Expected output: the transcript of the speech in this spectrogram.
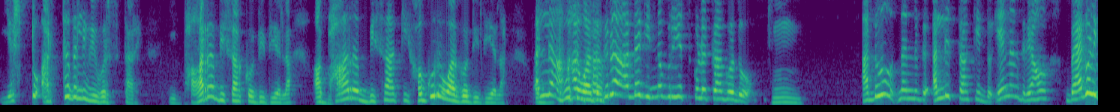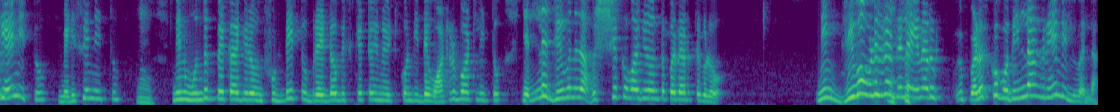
ಎಷ್ಟು ಅರ್ಥದಲ್ಲಿ ವಿವರಿಸ್ತಾರೆ? ಈ ಭಾರ ಬಿಸಾಕೋದಿದೆಯಲ್ಲ ಆ ಭಾರ ಬಿಸಾಕಿ ಹಗುರವಾಗೋದಿದೆಯಲ್ಲ ಅಲ್ಲ ಅದ್ಭುತವಾದ ಹಗುರ ಆದಾಗ ಇನ್ನೊಬ್ರು ಎತ್ಕೊಳಕ್ಕಾಗೋದು. ಹ್ಮ್. ಅದು ನನಗೆ ಅಲ್ಲಿ ತಾಕಿದ್ದು. ಏನಂದ್ರೆ ಅವ್ ಬ್ಯಾಗ್ ಒಳಗೆ ಏನಿತ್ತು? ಮೆಡಿಸಿನ್ ಇತ್ತು. ನಿನ್ ಮುಂದಕ್ಕೆ ಬೇಕಾಗಿರೋ ಒಂದು ಫುಡ್ ಇತ್ತು ಬ್ರೆಡ್ ಬಿಸ್ಕೆಟ್ ಏನೋ ಇಟ್ಕೊಂಡಿದ್ದೆ ವಾಟರ್ ಬಾಟ್ಲ್ ಇತ್ತು ಎಲ್ಲ ಜೀವನದ ಅವಶ್ಯಕವಾಗಿರುವಂತ ಪದಾರ್ಥಗಳು. ನಿನ್ ಜೀವ ಉಳಿದ್ರೆ ಅದೆಲ್ಲ ಏನಾದ್ರು ಬಳಸ್ಕೋಬಹುದು ಇಲ್ಲ ಅಂದ್ರೆ ಏನಿಲ್ವಲ್ಲ.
